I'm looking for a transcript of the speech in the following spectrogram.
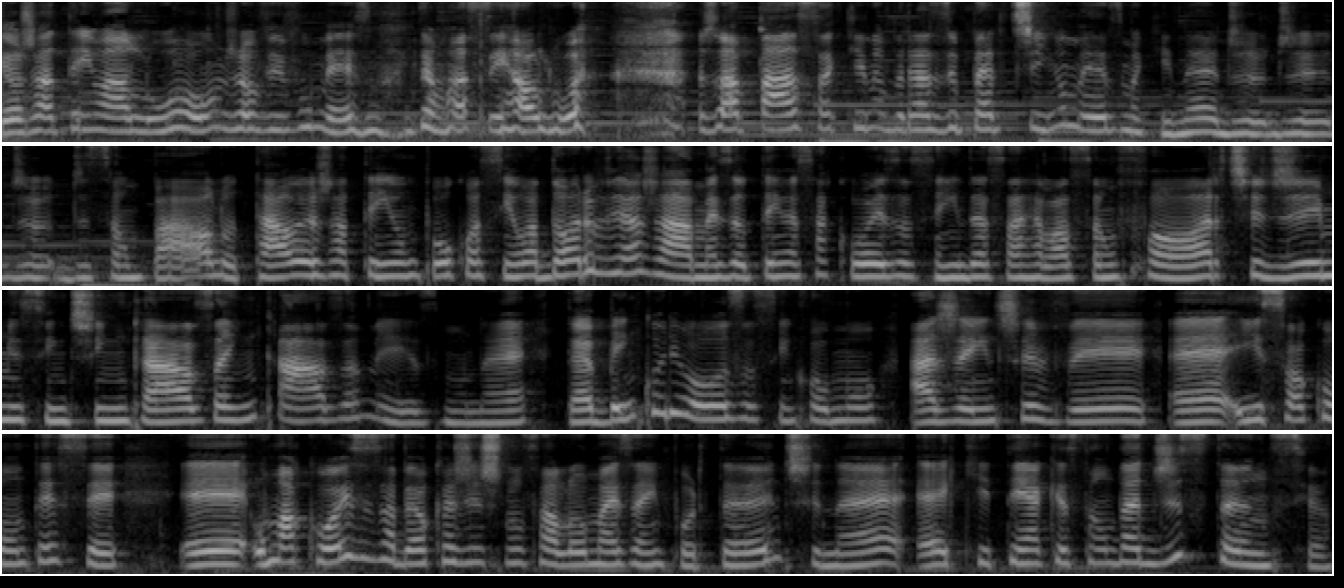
Eu já tenho a lua onde eu vivo mesmo. Então, assim, a lua já passa aqui no Brasil pertinho mesmo, aqui, né? De, de, de, de São Paulo tal. Eu já tenho um pouco assim, eu adoro viajar, mas eu tenho essa coisa, assim, dessa relação forte de me sentir em casa, em casa mesmo, né? Então é bem curioso, assim, como a gente vê é, isso acontecer. É, uma coisa, Isabel, que a gente não falou, mas é importante, né? É que tem a questão da distância.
